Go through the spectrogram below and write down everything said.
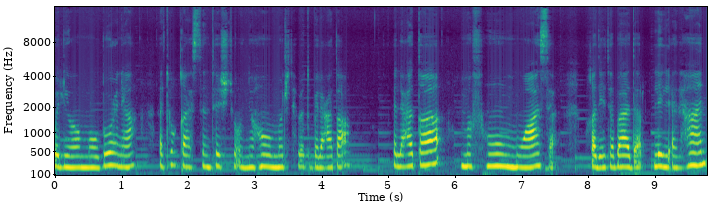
واليوم موضوعنا أتوقع استنتجتوا أنه مرتبط بالعطاء، العطاء مفهوم واسع قد يتبادر للأذهان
